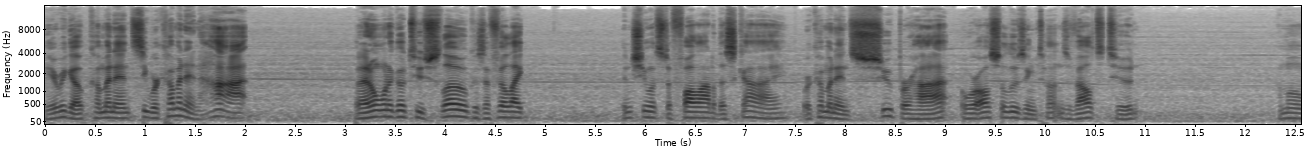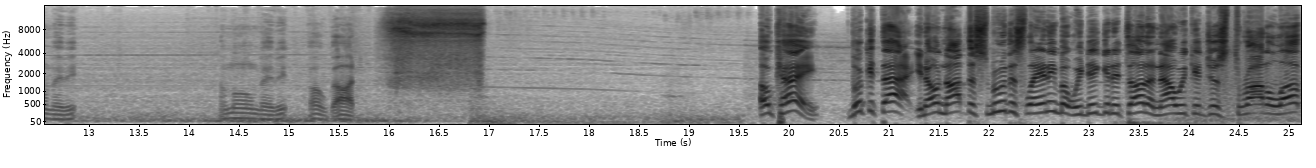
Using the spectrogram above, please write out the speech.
Here we go. Coming in. See, we're coming in hot. But I don't want to go too slow because I feel like then she wants to fall out of the sky. We're coming in super hot. We're also losing tons of altitude. Come on, baby. Come on, baby. Oh, God. Okay. Look at that. You know, not the smoothest landing, but we did get it done. And now we can just throttle up,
